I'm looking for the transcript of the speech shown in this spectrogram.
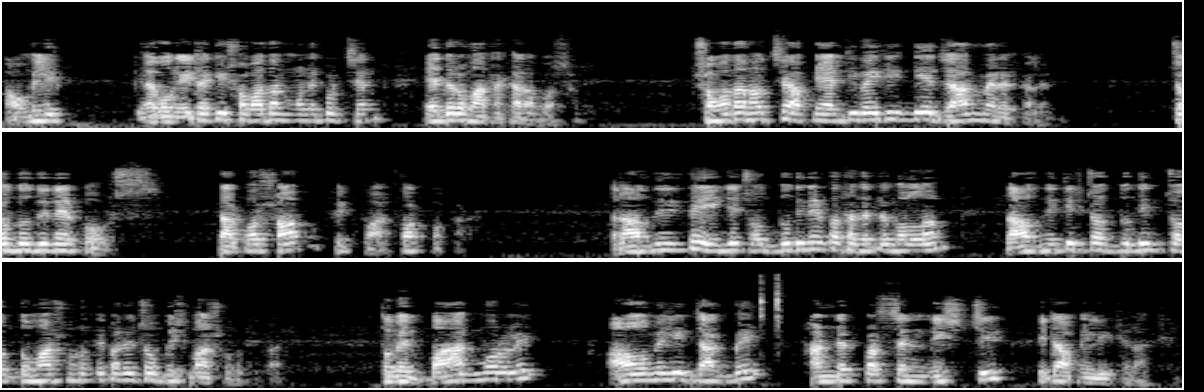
আওয়ামী লীগ এবং এটা কি সমাধান মনে করছেন, এদেরও মাথা খারাপ আসলে সমাধান হচ্ছে আপনি অ্যান্টিবায়োটিক দিয়ে জান মেরে ফেলেন। চোদ্দ দিনের কোর্স। তারপর সব ফিটফাট ফটফকা রাজনীতিতে এই যে চোদ্দ দিনের কথা যেটা বললাম, রাজনীতির চোদ্দ দিন চোদ্দ মাস হতে পারে, চব্বিশ মাস হতে পারে। তবে বাঘ মরলে আওয়ামী লীগ জাগবে হান্ড্রেড পার্সেন্ট নিশ্চিত, এটা আপনি লিখে রাখেন।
